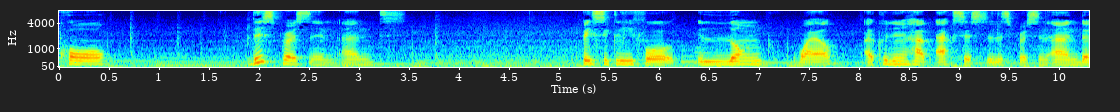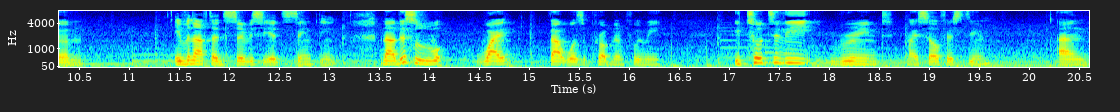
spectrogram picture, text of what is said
call this person and basically for a long while I couldn't have access to this person, and um, even after the service, had the same thing. Now, this is wh- why that was a problem for me. It totally ruined my self esteem and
